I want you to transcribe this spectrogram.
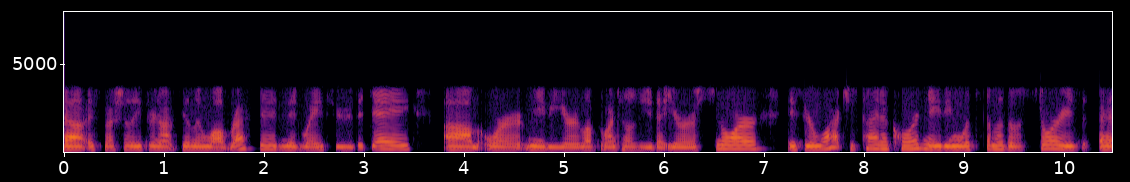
uh, especially if you're not feeling well rested midway through the day. Um, or maybe your loved one tells you that you're a snorer. If your watch is kind of coordinating with some of those stories, uh,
